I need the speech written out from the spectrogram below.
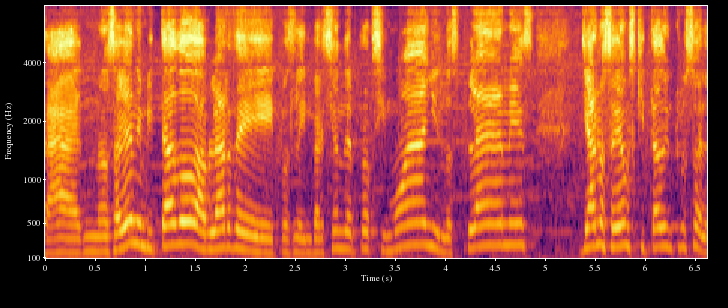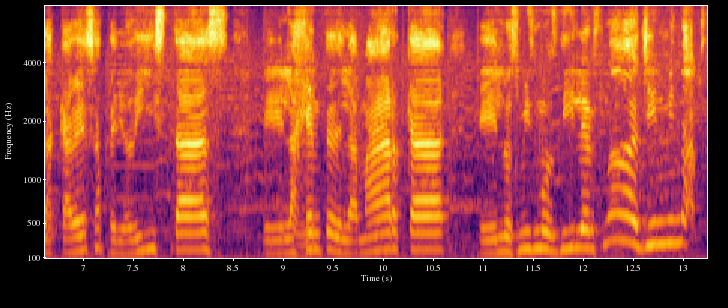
sea, nos habían invitado a hablar de pues, la inversión del próximo año y los planes. Ya nos habíamos quitado incluso de la cabeza periodistas, eh, la gente de la marca, eh, los mismos dealers. No, Jimmy, no, pues,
